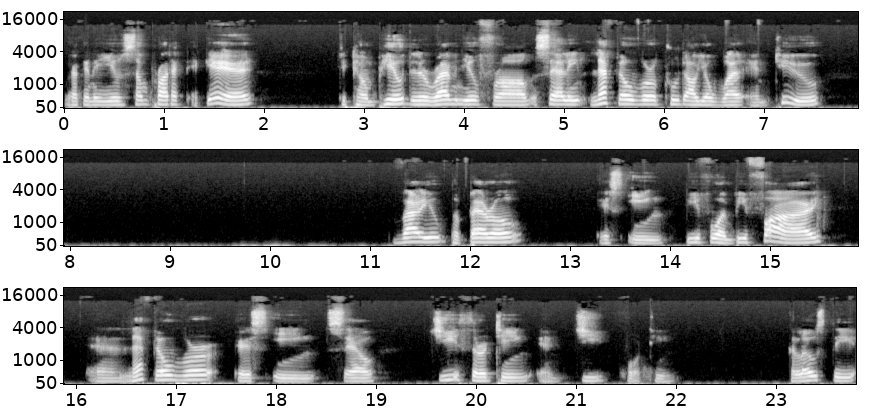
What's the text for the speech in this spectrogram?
we're going to use SUMPRODUCT again to compute the revenue from selling leftover crude oil 1 and 2. Value per barrel is in B4 and B5 and leftover is in cell G13 and G14. Close the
